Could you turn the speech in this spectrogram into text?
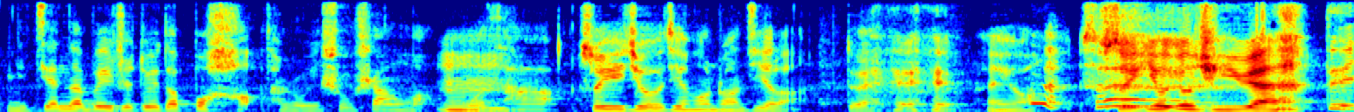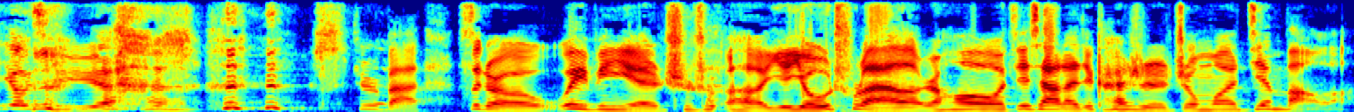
你肩的位置对的不好，它容易受伤嘛，摩擦，所以就肩峰撞击了。对，哎呦，所以又又去医院。对，又去医院，就是把自个儿胃病也吃出，呃，也游出来了，然后接下来就开始折磨肩膀了。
